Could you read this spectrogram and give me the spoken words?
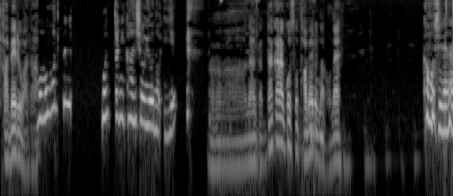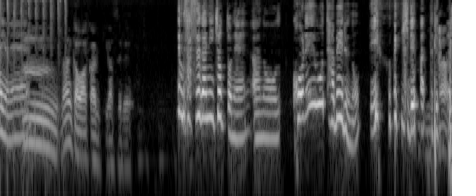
食べるわな。もうもう本当に、本当に鑑賞用の家 ああ、なんか、だからこそ食べるんだろうね。かもしれないよね。うん、なんかわかる気がする。でもさすがにちょっとね、あの、これを食べるのっていう雰囲気ではあったけど、まあね。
